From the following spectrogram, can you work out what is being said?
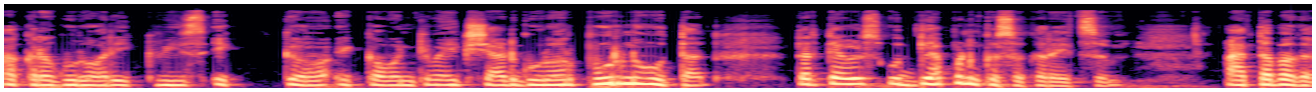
अकरा गुरुवार एकवीस एक एकावन्न किंवा एकशे आठ गुरुवार पूर्ण होतात तर त्यावेळेस उद्यापन कसं करायचं? आता बघा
